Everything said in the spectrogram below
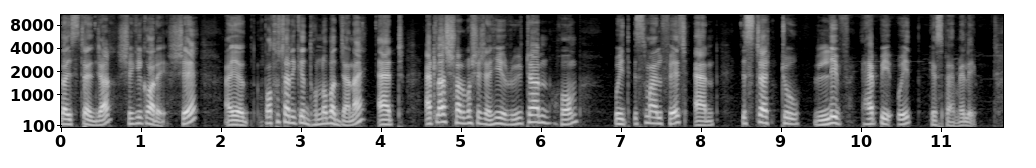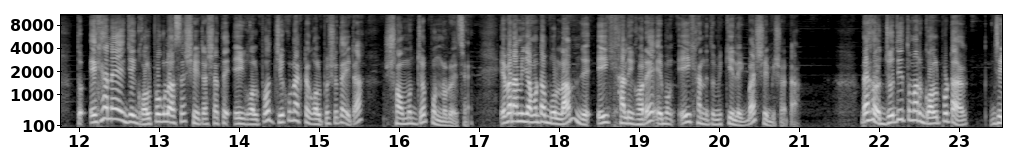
দ্য স্ট্রেঞ্জার সে কি করে? সে পথচারীকে ধন্যবাদ জানায়। অ্যাট অ্যাট লাস্ট সর্বশেষে he return home with smile face and start to live happy with his family তো এখানে যে গল্পগুলো আছে, সেটার সাথে এই গল্প যে কোনো একটা গল্পের সাথে এটা সামঞ্জস্যপূর্ণ রয়েছে। এবার আমি যেমনটা বললাম যে এই খালি ঘরে এবং এইখানে তুমি কী লিখবা সেই বিষয়টা। দেখো, যদি তোমার গল্পটা, যে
